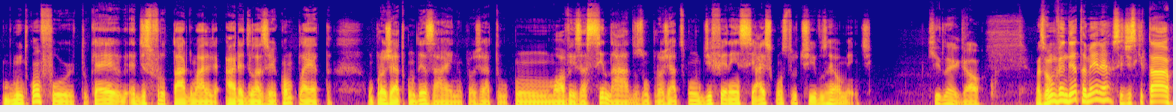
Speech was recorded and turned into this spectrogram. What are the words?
muito conforto, quer é, desfrutar de uma área de lazer completa, um projeto com design, um projeto com móveis assinados, um projeto com diferenciais construtivos realmente. Que legal. Mas vamos vender também, né? Você disse que está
